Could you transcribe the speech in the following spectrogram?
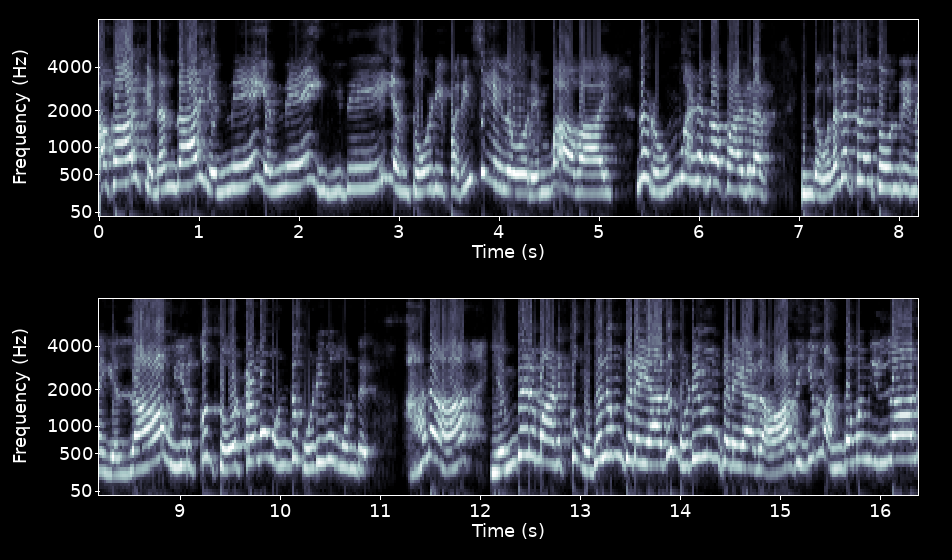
ஆகால் கிடந்தால் என்னே என்னே இதே என் தோழி பரிசேலோர் எம்பாவாய். ரொம்ப அழகா பாடுறார். இந்த உலகத்துல தோன்றின எல்லா உயிருக்கும் தோற்றமும் உண்டு முடிவும் உண்டு. ஆனா எம்பெருமானுக்கு முதலும் கிடையாது முடிவும் கிடையாது. ஆதியும் அந்தமும் இல்லாத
